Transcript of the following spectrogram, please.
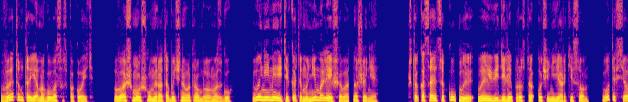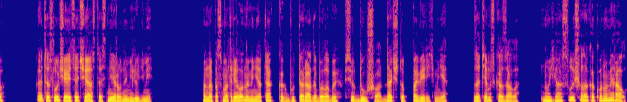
В этом-то я могу вас успокоить. Ваш муж умер от обычного тромба в мозгу. Вы не имеете к этому ни малейшего отношения. Что касается куклы, вы видели просто очень яркий сон. Вот и все. Это случается часто с нервными людьми. Она посмотрела на меня так, как будто рада была бы всю душу отдать, чтобы поверить мне. Затем сказала, «Но я слышала, как он умирал».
